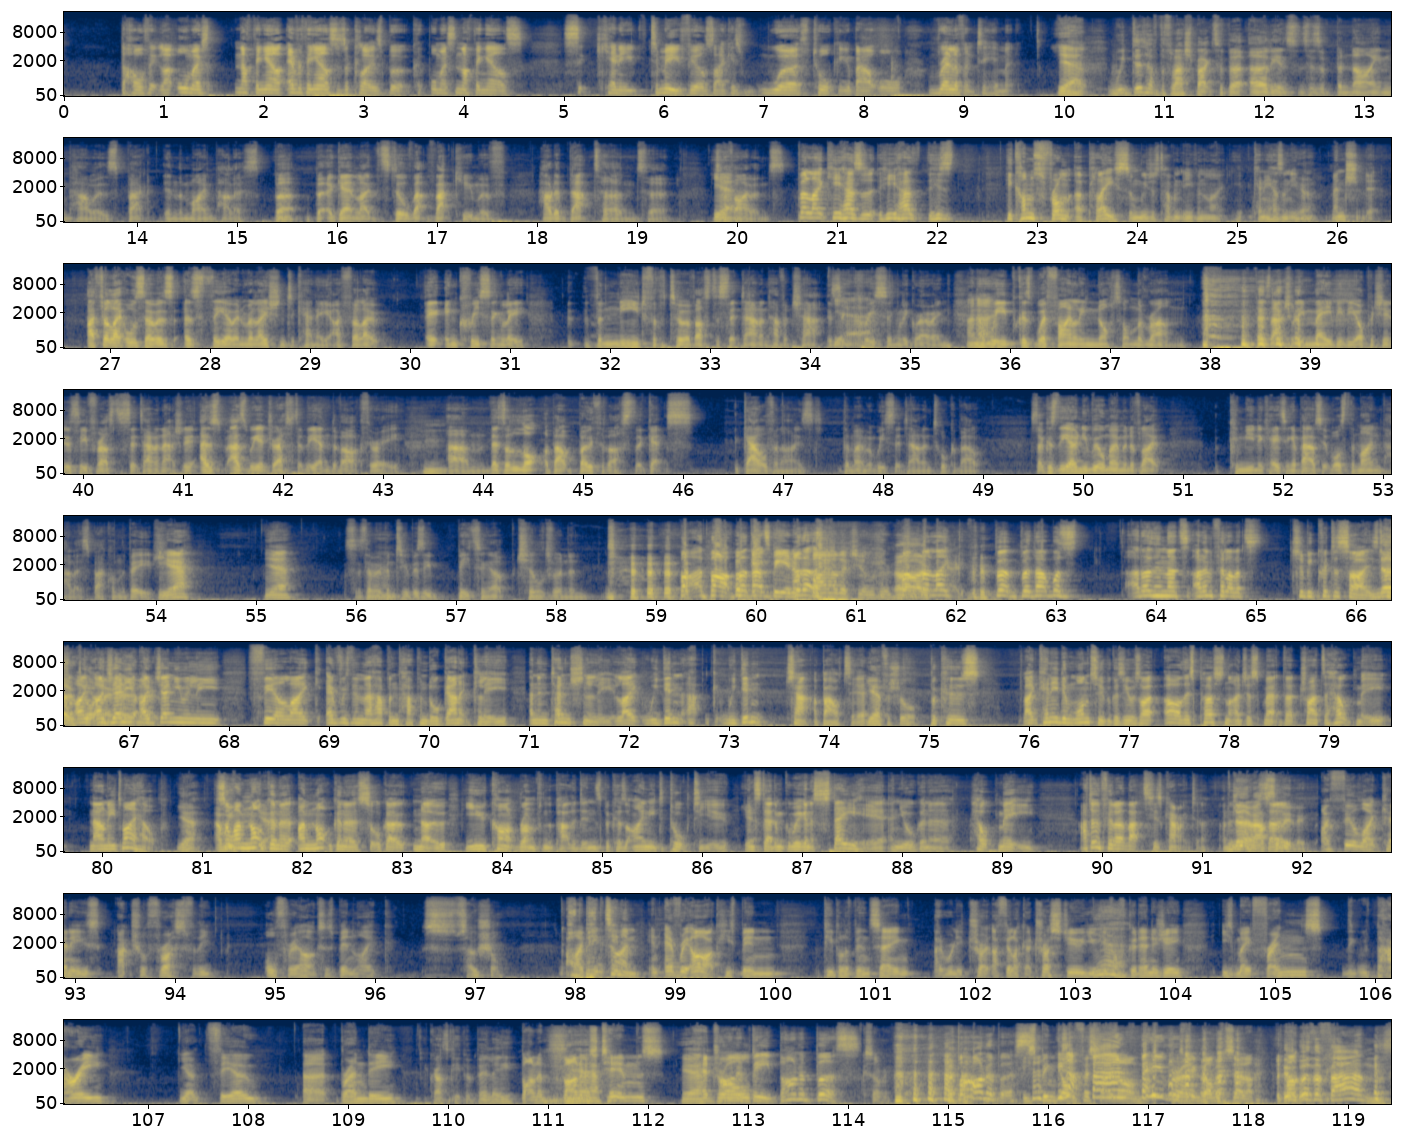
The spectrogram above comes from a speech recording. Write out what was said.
the whole thing. Like almost nothing else. Everything else is a closed book. Almost nothing else. S- Kenny to me feels like is worth talking about or relevant to him Yeah. We did have the flashback to the early instances of benign powers back in the Mind Palace, but but again, like still that vacuum of how did that turn to, to violence? But like he has, a, he has his, he comes from a place, and we just haven't even like Kenny hasn't even Yeah. mentioned it. I feel like also as as Theo in relation to Kenny, I feel like increasingly the need for the two of us to sit down and have a chat is Yeah. increasingly growing. I know. And we because we're finally not on the run. there's actually maybe the opportunity for us to sit down and actually as as we addressed at the end of arc 3. Hmm. Um, there's a lot about both of us that gets galvanized the moment we sit down and talk about so because the only real moment of like communicating about it was the mind palace back on the beach Yeah, yeah. Since then we've been mm. too busy beating up children and But but but that's being up that- by other children. But, but oh, like, but but that was. I don't think that's. I don't feel like that's should be criticised. No, 'cause I, God, I, no, genu- no, no. I genuinely feel like everything that happened happened organically and intentionally. Like we didn't we didn't chat about it. yeah for sure Because like Kenny didn't want to because he was like, oh, this person that I just met that tried to help me now needs my help. Yeah, and So we- I'm not yeah. gonna I'm not gonna sort of go no you can't run from the paladins because I need to talk to you. Instead, I'm, we're gonna stay here and you're gonna help me. I don't feel like that's his character. I don't no think- so- absolutely I feel like Kenny's actual thrust for the all three arcs has been like social. Oh, like big in, in- time. In, every arc, he's been. People have been saying, "I really trust. I feel like I trust you. You give off good energy." He's made friends. Barry, you know, Theo, uh, Brandy, groundskeeper Billy Barnab- Barnabas Yeah. Timms, Yeah. Hedrold. Barnaby, Barnabas, Sorry, Barnabas. he's been He's gone a for so fan long. Favorite. He's been gone for so long. who are the fans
